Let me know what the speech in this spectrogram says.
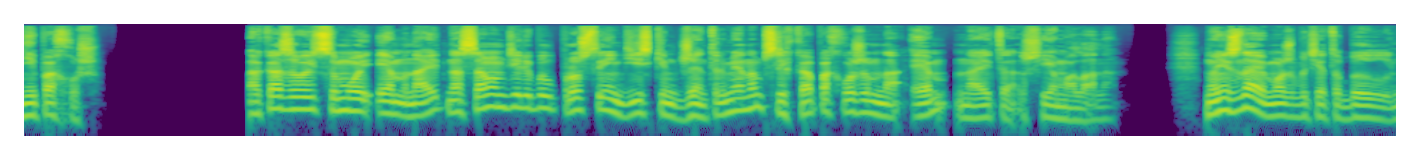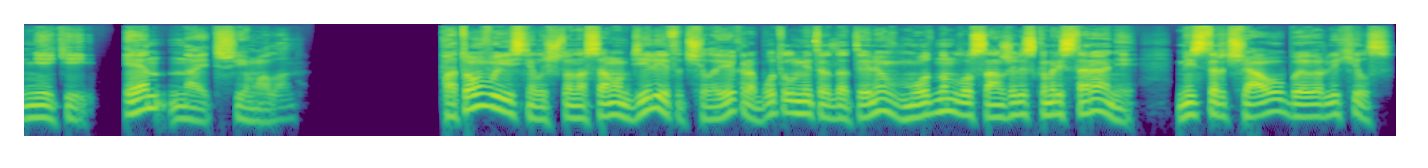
не похож. Оказывается, мой М. Найт на самом деле был просто индийским джентльменом, слегка похожим на М. Найта Шьямалана. Но не знаю, может быть, это был некий Н. Найт Шьямалан. Потом выяснилось, что на самом деле этот человек работал метрдотелем в модном лос-анджелесском ресторане «Мистер Чао Беверли-Хиллз»,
